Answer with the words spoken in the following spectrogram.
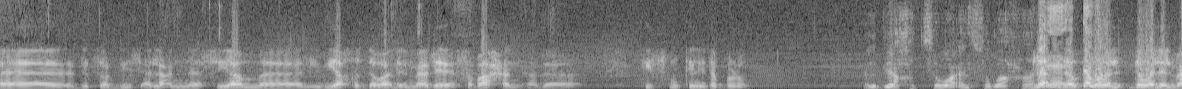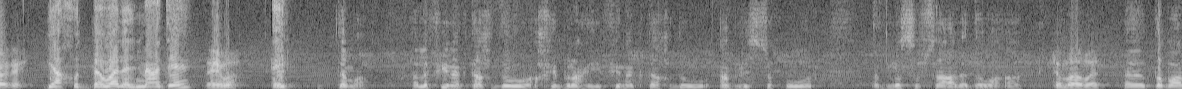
آه الدكتور بيسأل عن صيام آه اللي بياخذ دواء للمعدة صباحا. هذا كيف ممكن يدبره؟ اللي بياخذ سوائل صباحا؟ إيه، لا دو- دواء. دواء. دواء للمعدة. بياخذ دواء للمعدة؟ أيوه. إيه. تمام. هلا فينك تاخده أخي إبراهيم؟ فينك تاخده قبل السحور؟ بنصف ساعة لدواءك. تماما. آه، طبعا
